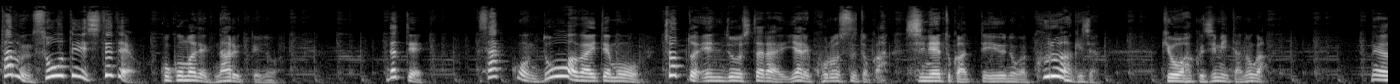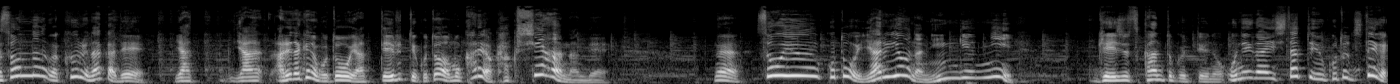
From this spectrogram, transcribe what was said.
多分想定してたよここまでなるっていうのは。だって昨今どうあがいてもちょっと炎上したらやれ殺すとか死ねとかっていうのが来るわけじゃん脅迫じみたのがだからそんなのが来る中でややあれだけのことをやっているっていうことはもう彼は確信犯なんでね、そういうことをやるような人間に芸術監督っていうのをお願いしたっていうこと自体が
